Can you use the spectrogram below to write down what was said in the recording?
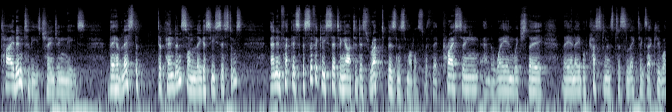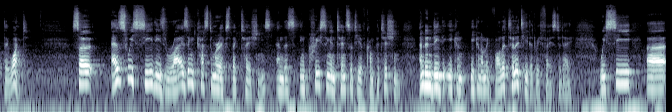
tied into these changing needs. They have less de- dependence on legacy systems, and in fact, they're specifically setting out to disrupt business models with their pricing and the way in which they, they enable customers to select exactly what they want. So, as we see these rising customer expectations and this increasing intensity of competition, and indeed the econ- economic volatility that we face today, we see uh,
